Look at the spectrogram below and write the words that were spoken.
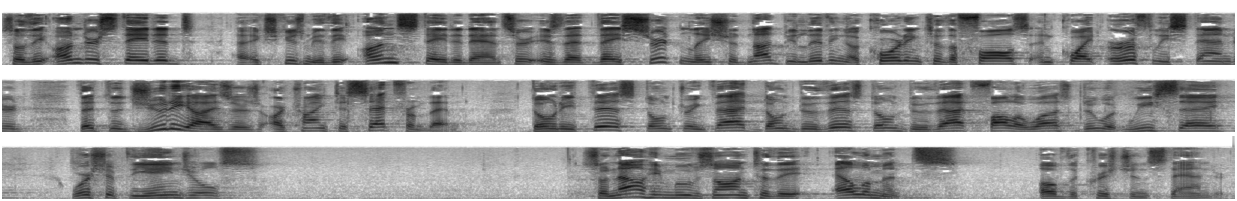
So the understated, uh, excuse me, the unstated answer is that they certainly should not be living according to the false and quite earthly standard that the Judaizers are trying to set from them. Don't eat this, don't drink that, don't do this, don't do that, follow us, do what we say, worship the angels. So now he moves on to the elements of the Christian standard.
